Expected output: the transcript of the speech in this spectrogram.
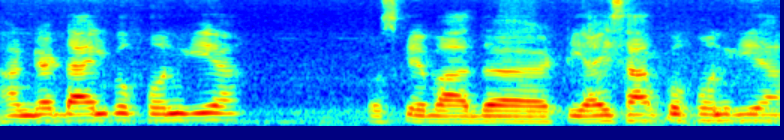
हंड्रेड डायल को फ़ोन किया। उसके बाद टीआई साहब को फ़ोन किया।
